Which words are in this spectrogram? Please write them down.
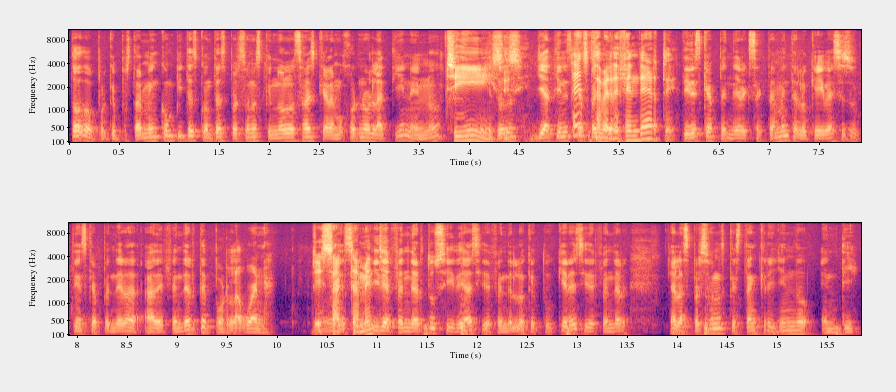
todo, porque pues también compites con otras personas que no lo sabes, que a lo mejor no la tienen, ¿no? Sí, Entonces, sí, sí. ya tienes que Tienes que saber aprender. defenderte. Tienes que aprender exactamente lo que iba es eso, tienes que aprender a, a defenderte por la buena. ¿No? Exactamente. Y defender tus ideas y defender lo que tú quieres y defender a las personas que están creyendo en ti.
